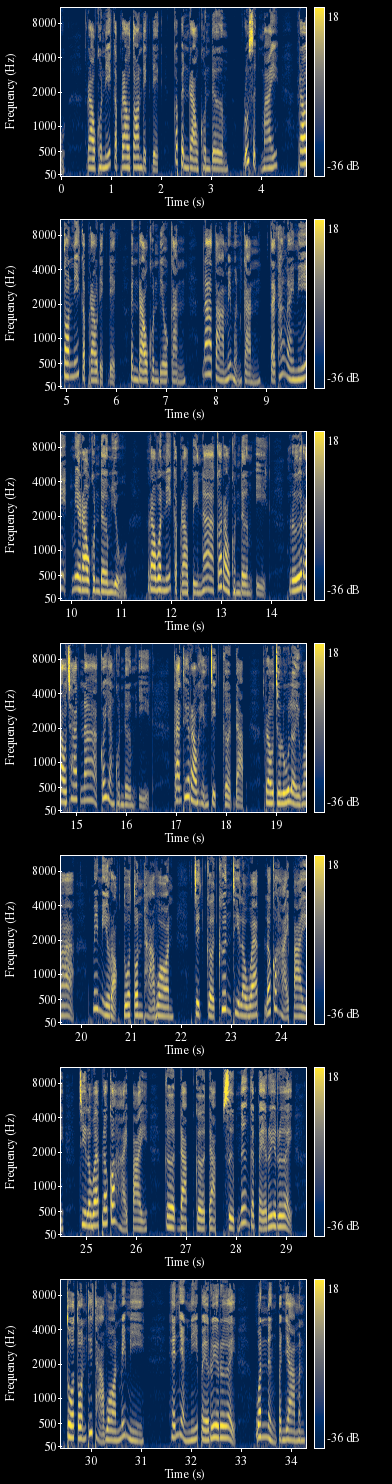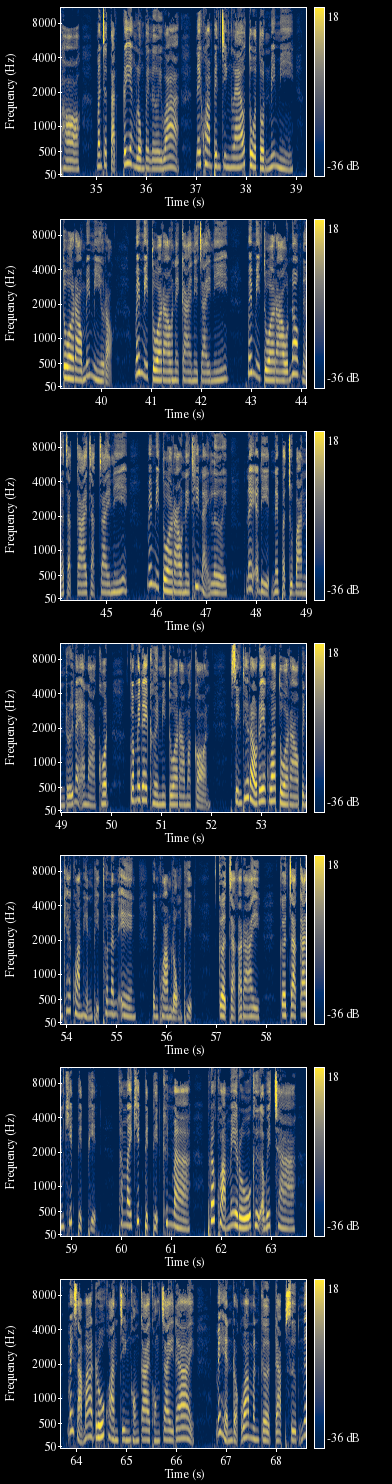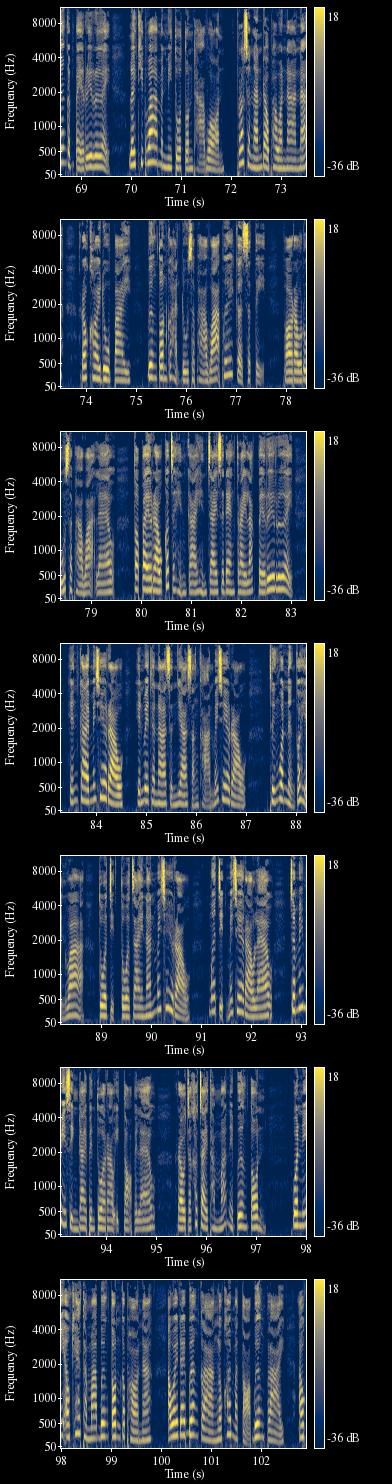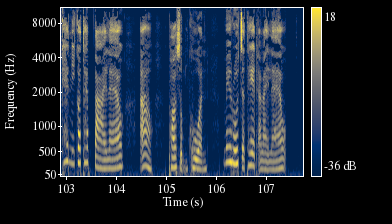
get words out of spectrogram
เราคนนี้กับเราตอนเด็กๆ ก็เป็นเราคนเดิม รู้สึกไหม เราตอนนี้กับเราเด็กๆ เป็นเราคนเดียวกัน หน้าตาไม่เหมือนกัน แต่ข้างในนี้มีเราคนเดิมอยู่ เราวันนี้กับเราปีหน้าก็เราคนเดิมอีก หรือเราชาติหน้าก็ยังคนเดิมอีก การที่เราเห็นจิตเกิดดับ เราจะรู้เลยว่า ไม่มีหรอกตัวตนถาวร จิตเกิดขึ้นทีละแวบแล้วก็หายไป ทีละแวบแล้วก็หายไป เกิดดับเกิดดับสืบเนื่องกันไปเรื่อยๆ ตัวตนที่ถาวรไม่มี เห็นอย่างนี้ไปเรื่อยๆ วันหนึ่งปัญญามันพอ มันจะตัดเปรี้ยงลงไปเลยว่า ในความเป็นจริงแล้วตัวตนไม่มี ตัวเราไม่มีหรอก ไม่มีตัวเราในกายในใจนี้ ไม่มีตัวเรานอกเหนือจากกายจากใจนี้ ไม่มีตัวเราในที่ไหนเลย ในอดีตในปัจจุบันหรือในอนาคต ก็ไม่ได้เคยมีตัวเรามาก่อน สิ่งที่เราเรียกว่าตัวเราเป็นแค่ความเห็นผิดเท่านั้นเอง เป็นความหลงผิด เกิดจากอะไร เกิดจากการคิดผิดผิดทำไมคิดผิดผิดขึ้นมา เพราะความไม่รู้คืออวิชชา ไม่สามารถรู้ความจริงของกายของใจได้ ไม่เห็นหรอกว่ามันเกิดดับสืบเนื่องกันไปเรื่อยๆ เลยคิดว่ามันมีตัวตนถาวร เพราะฉะนั้นเราภาวนานะ เราคอยดูไป เบื้องต้นก็หัดดูสภาวะเพื่อให้เกิดสติ พอเรารู้สภาวะแล้ว ต่อไปเราก็จะเห็นกายเห็นใจแสดงไตรลักษณ์ไปเรื่อยๆ เห็นกายไม่ใช่เรา เห็นเวทนาสัญญาสังขารไม่ใช่เรา ถึงวันหนึ่งก็เห็นว่า ตัวจิตตัวใจนั้นไม่ใช่เรา เมื่อจิตไม่ใช่เราแล้ว จะไม่มีสิ่งใดเป็นตัวเราอีกต่อไปแล้ว เราจะเข้าใจธรรมะในเบื้องต้น วันนี้เอาแค่ธรรมะเบื้องต้นก็พอนะ เอาไว้ได้เบื้องกลางแล้วค่อยมาต่อเบื้องปลาย เอาแค่นี้ก็แทบตายแล้ว อ้าว พอสมควรไม่รู้จะเทศอะไรแล้ว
